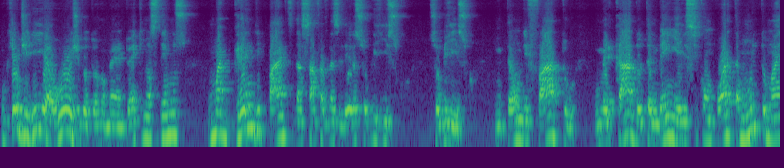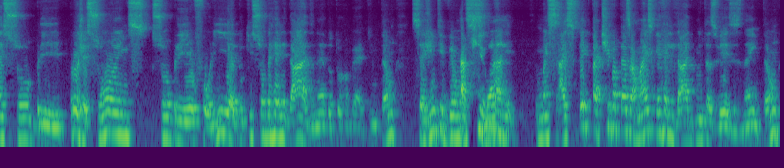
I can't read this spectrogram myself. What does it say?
O que eu diria hoje, doutor Roberto, é que nós temos uma grande parte da safra brasileira sob risco, sob risco. Então, de fato, o mercado também ele se comporta muito mais sobre projeções, sobre euforia, do que sobre realidade, né, doutor Roberto? Então, se a gente vê uma, né? uma a expectativa pesa mais que a realidade, muitas vezes, né? Então,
